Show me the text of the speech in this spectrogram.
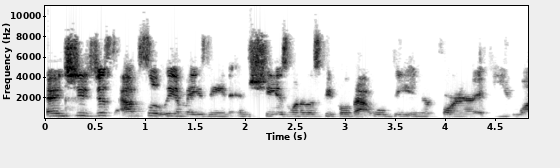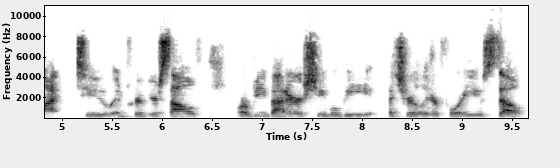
and she's just absolutely amazing. And she is one of those people that will be in your corner if you want to improve yourself or be better. She will be a cheerleader for you. So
